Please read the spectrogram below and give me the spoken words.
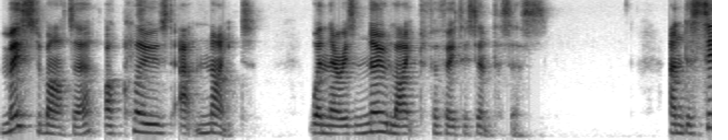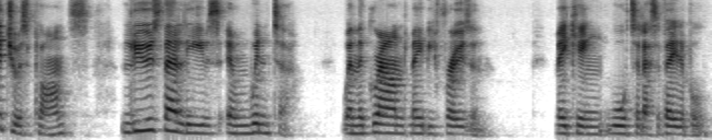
Most stomata are closed at night when there is no light for photosynthesis. And deciduous plants lose their leaves in winter when the ground may be frozen, making water less available,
